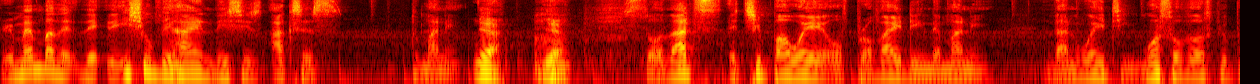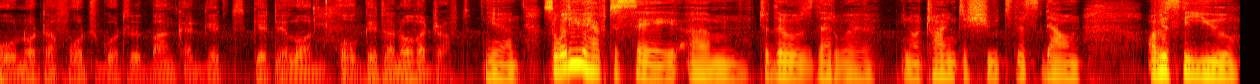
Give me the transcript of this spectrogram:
Remember the, the the issue behind this is access to money. Yeah, yeah. So that's a cheaper way of providing the money than waiting. Most of those people will not afford to go to the bank and get, get a loan or get an overdraft. Yeah. So, what do you have to say um, to those that were, you know, trying to shoot this down? Obviously, you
